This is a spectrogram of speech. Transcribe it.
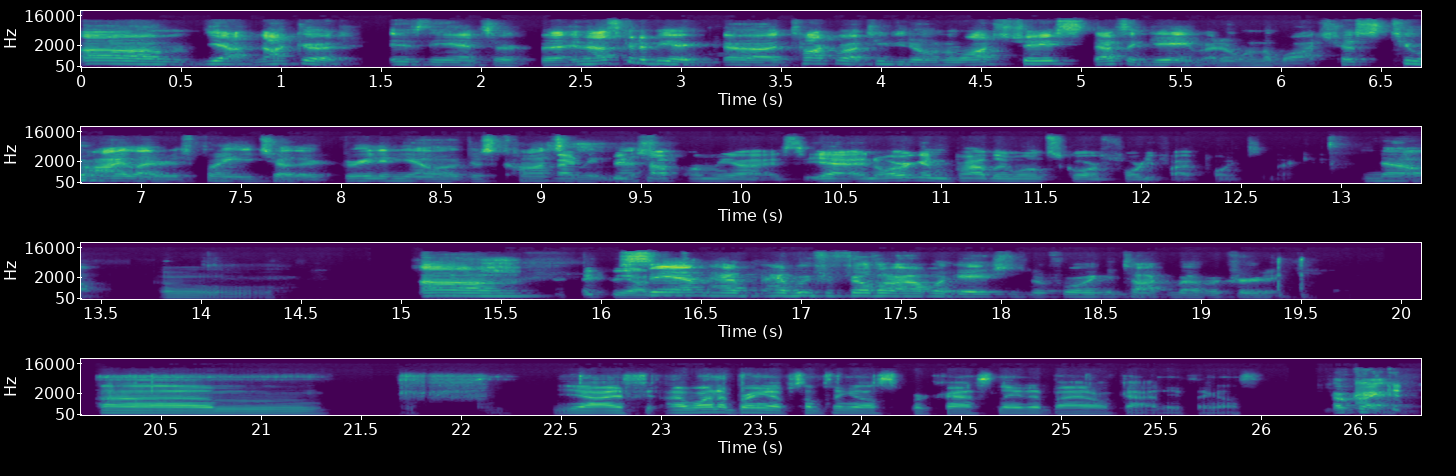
Um, yeah, not good is the answer. But and that's going to be a uh, talk about teams you don't want to watch. Chase, that's a game I don't want to watch. Just two highlighters playing each other, green and yellow, just that constantly could be tough on the eyes. Yeah, and Oregon probably won't score 45 points in that game. No. Ooh. Um, Sam, have have we fulfilled our obligations before we can talk about recruiting? Um. Yeah, I, f- I want to bring up something else procrastinated, but I don't got anything else. Okay. I could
